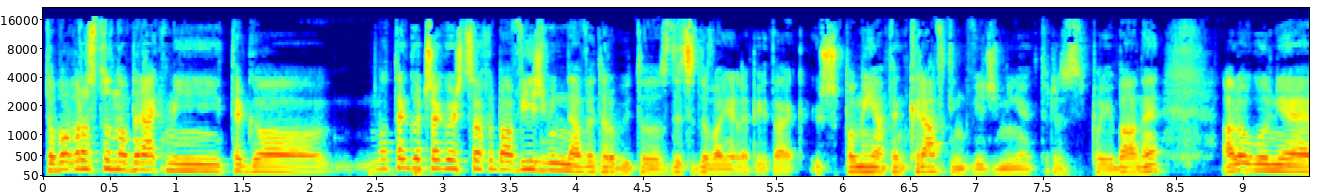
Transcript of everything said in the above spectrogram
to po prostu no brak mi tego, no tego czegoś, co chyba Wiedźmin nawet robi to zdecydowanie lepiej, tak? Już pomijam ten crafting Wiedźminie, który jest pojebany, ale ogólnie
